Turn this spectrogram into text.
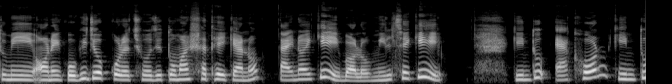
তুমি অনেক অভিযোগ করেছ যে তোমার সাথেই কেন? তাই নয় কি? বলো, মিলছে কি? কিন্তু এখন কিন্তু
